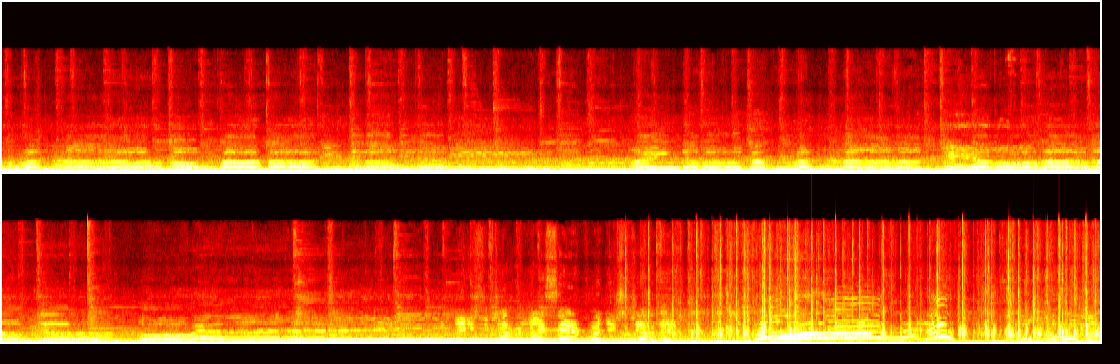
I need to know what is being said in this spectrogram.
puana la kou mapari malari lari Aina ho ka puana e nice hand for gentleman. Oklahoma.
